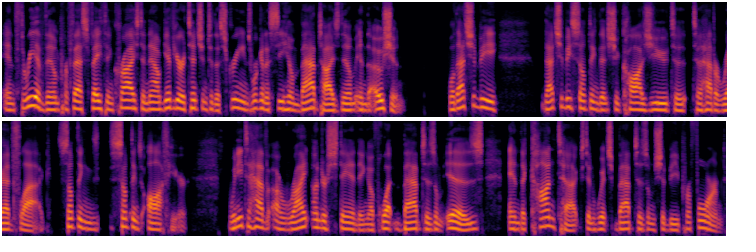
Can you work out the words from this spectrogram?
and three of them profess faith in Christ and now give your attention to the screens we're going to see him baptize them in the ocean. Well that should be that should be something that should cause you to to have a red flag something something's off here we need to have a right understanding of what baptism is and the context in which baptism should be performed.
